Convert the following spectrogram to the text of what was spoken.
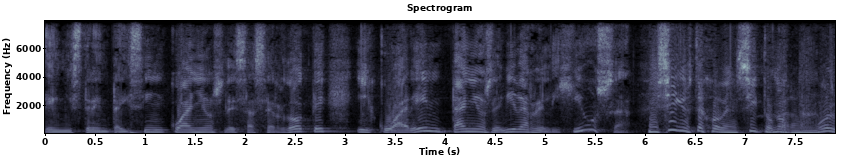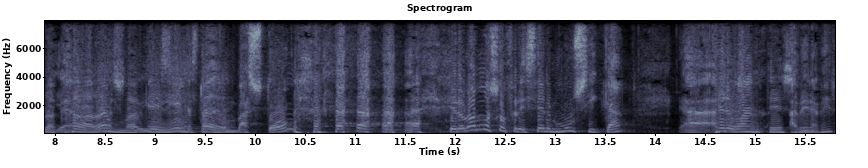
en mis 35 años de sacerdote y 40 años de vida religiosa. Y sigue usted jovencito, No carambola, tanto, ya- ya caramba, estoy qué así, bien. hasta padre. con bastón. Pero vamos a ofrecer música. a- Pero antes- A ver, a ver.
